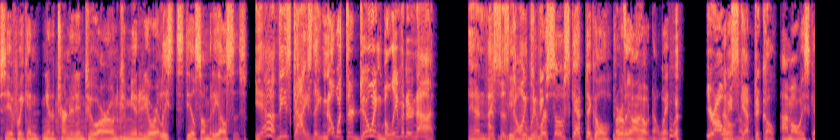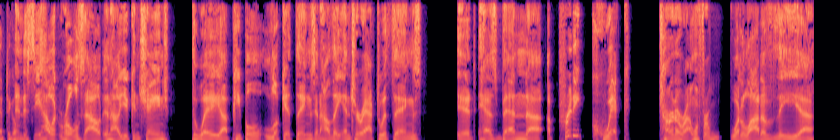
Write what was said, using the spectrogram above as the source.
see if we can, you know, turn it into our own community or at least steal somebody else's. Yeah, these guys, they know what they're doing, believe it or not. And this is going we to be, were so skeptical early on. Oh, no, wait, you're always skeptical. I'm always skeptical. and to see how it rolls out and how you can change the way uh, people look at things and how they interact with things. It has been uh, a pretty quick turnaround for what a lot of the uh,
